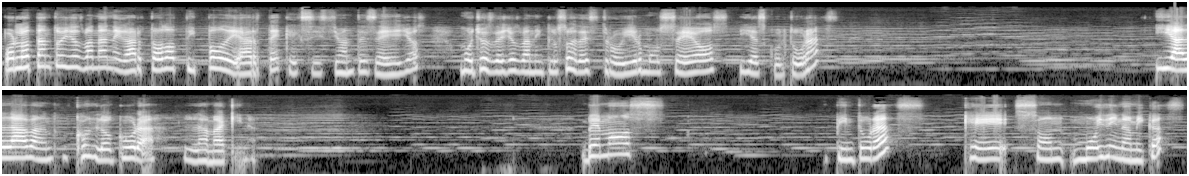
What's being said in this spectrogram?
Por lo tanto, ellos van a negar todo tipo de arte que existió antes de ellos. Muchos de ellos van incluso a destruir museos y esculturas. Y alaban con locura la máquina. Vemos pinturas que son muy dinámicas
